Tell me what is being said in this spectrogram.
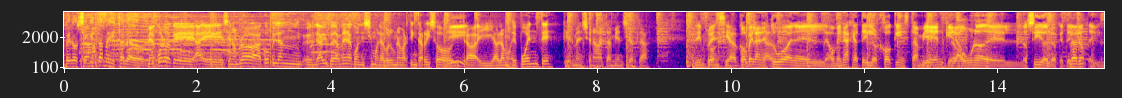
pero sé que está medio instalado. Me acuerdo que ah, eh, se nombró a Copeland eh, Gaby Pedernera cuando hicimos la columna Martín Carrizo Sí. y, traba- y hablamos de Puente, que él mencionaba también cierta, cierta influencia. Copeland estuvo en el homenaje a Taylor Hawkins también, que era uno de los ídolos que tenía Claro. Taylor.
